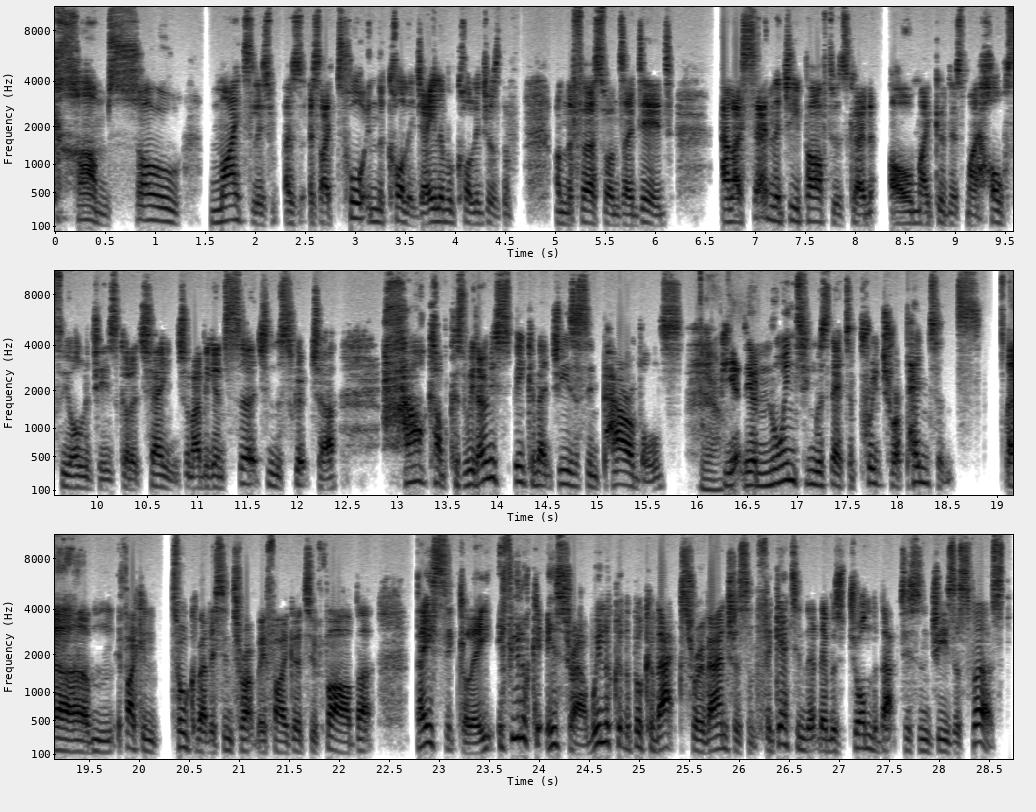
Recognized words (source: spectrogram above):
come so mightily as, as, I taught in the college, A level college was the, of the first ones I did. And I sat in the Jeep afterwards going, oh my goodness, my whole theology has got to change. And I began searching the scripture. How come? Because we'd only speak about Jesus in parables, yeah. yet the anointing was there to preach repentance um, if I can talk about this, interrupt me if I go too far. But basically, if you look at Israel, we look at the book of Acts for evangelism, forgetting that there was John the Baptist and Jesus first.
